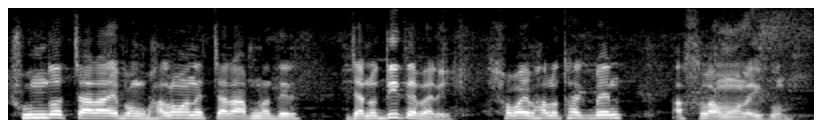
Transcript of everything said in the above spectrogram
সুন্দর চারা এবং ভালো মানের চারা আপনাদের যেন দিতে পারি। সবাই ভালো থাকবেন। আসসালামু আলাইকুম।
